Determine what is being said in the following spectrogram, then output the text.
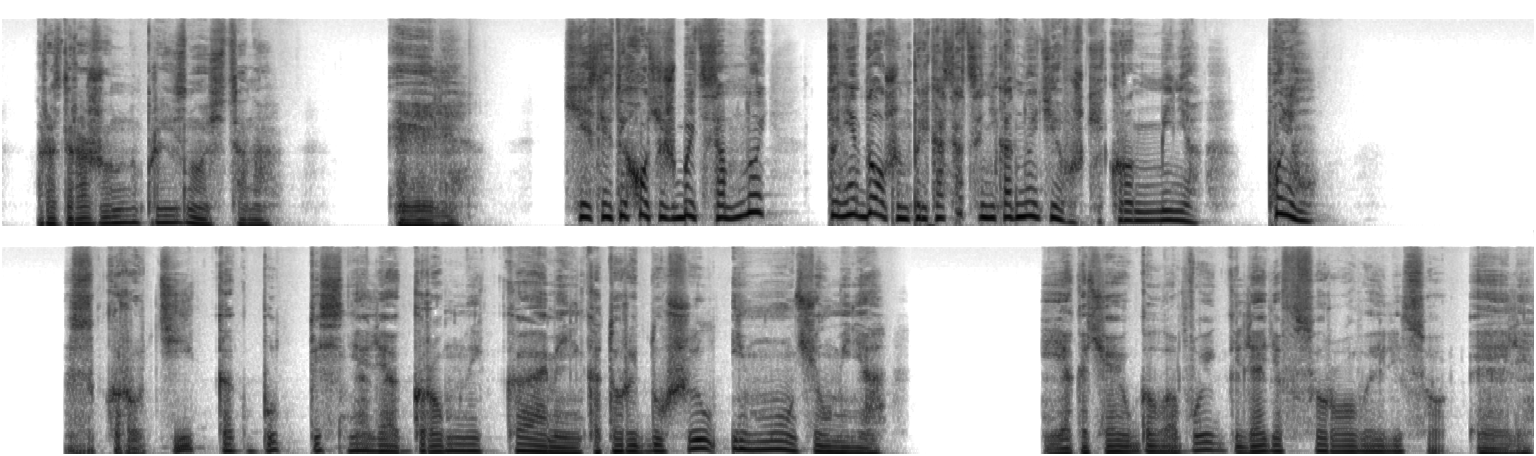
— раздраженно произносит она. «Элли!» «Если ты хочешь быть со мной, то не должен прикасаться ни к одной девушке, кроме меня. Понял?» С груди как будто сняли огромный камень, который душил и мучил меня — я качаю головой, глядя в суровое лицо Эли.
